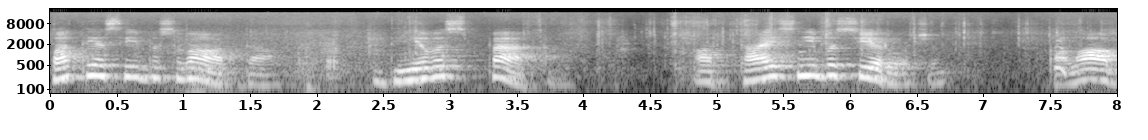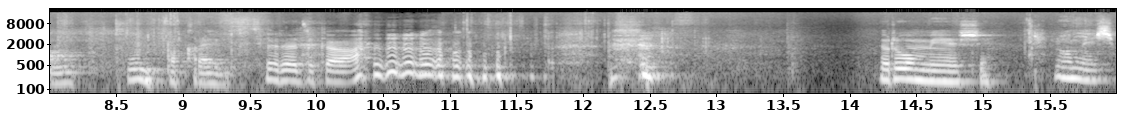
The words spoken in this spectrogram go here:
Patiesības vārdā, Dieva spēkā, ar taisnības ieročiem, pa labi un pa kreisi. Redzi, kā rumieši. Romieši.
